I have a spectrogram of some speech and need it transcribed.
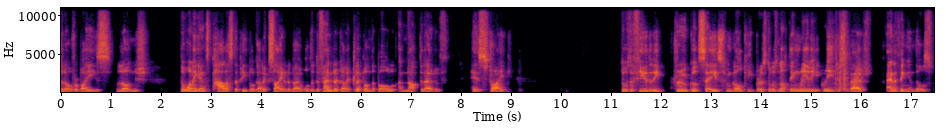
it over Bailly's lunge. The one against Palace that people got excited about, well, the defender got a clip on the ball and knocked it out of his strike. There was a few that he drew good saves from goalkeepers. There was nothing really egregious about anything in those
